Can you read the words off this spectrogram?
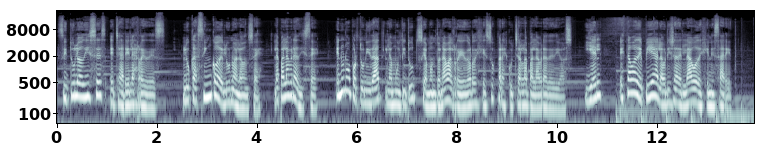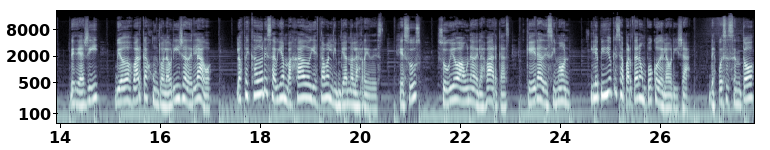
Si tú lo dices, echaré las redes. Lucas 5 del 1 al 11. La palabra dice, en una oportunidad la multitud se amontonaba alrededor de Jesús para escuchar la palabra de Dios, y él estaba de pie a la orilla del lago de Genezaret. Desde allí vio dos barcas junto a la orilla del lago. Los pescadores habían bajado y estaban limpiando las redes. Jesús subió a una de las barcas, que era de Simón, y le pidió que se apartara un poco de la orilla. Después se sentó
